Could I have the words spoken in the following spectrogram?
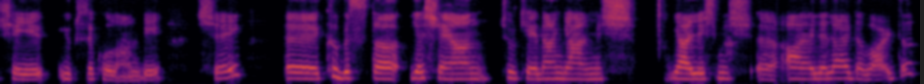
şeyi yüksek olan bir şey. Ee, Kıbrıs'ta yaşayan, Türkiye'den gelmiş, yerleşmiş e, aileler de vardı.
